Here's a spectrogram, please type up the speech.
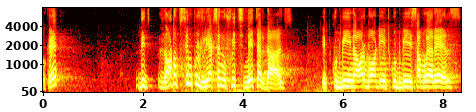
Okay, this lot of simple reaction which nature does. It could be in our body, it could be somewhere else.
